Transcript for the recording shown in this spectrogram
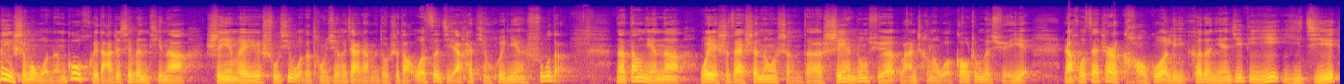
为什么我能够回答这些问题呢？是因为熟悉我的同学和家长们都知道，我自己啊还挺会念书的。那当年呢，我也是在山东省的实验中学完成了我高中的学业，然后在这儿考过理科的年级第一，以及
